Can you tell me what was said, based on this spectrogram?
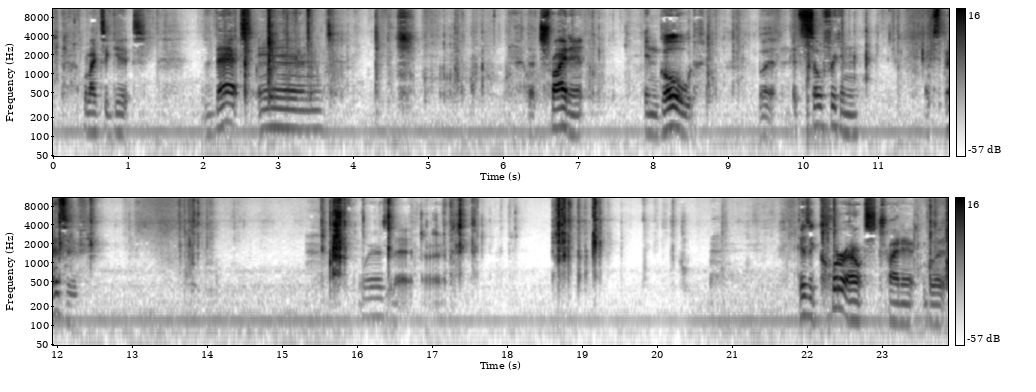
I would like to get that and the Trident in gold, but it's so freaking expensive. Where is it at? There's a quarter ounce Trident, but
